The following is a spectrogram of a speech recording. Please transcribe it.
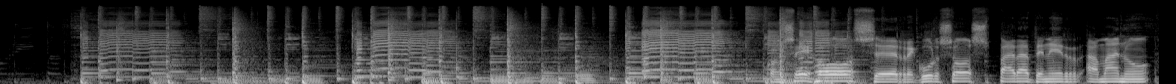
Consejos, eh, recursos para tener a mano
